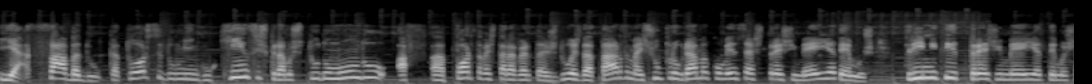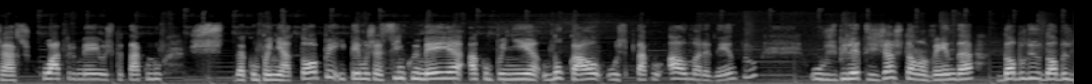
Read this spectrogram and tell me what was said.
Yeah, sábado 14, domingo 15, esperamos todo mundo. A, a, porta vai estar aberta às 2 da tarde, mas o programa começa às 3 e meia. Temos Trinity, 3 e meia, temos às 4 e meia o espetáculo da companhia Top e temos às 5 e meia a companhia local, o espetáculo Almar Adentro. Os bilhetes já estão à venda www.bol.pt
